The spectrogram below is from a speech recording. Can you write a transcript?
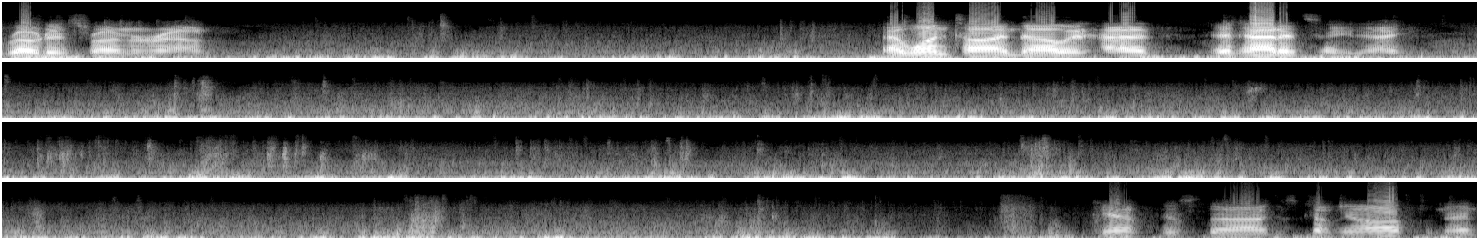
rodents running around. At one time, though, it had it had its heyday. Yeah, just uh, just cut me off, and then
